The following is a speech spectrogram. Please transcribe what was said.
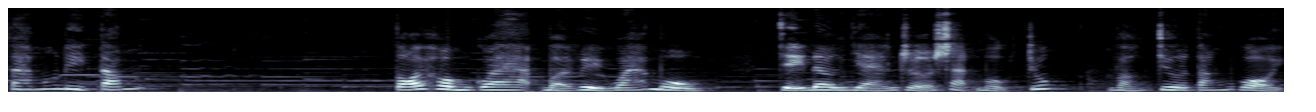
Ta muốn đi tắm. Tối hôm qua, bởi vì quá muộn, chỉ đơn giản rửa sạch một chút, vẫn chưa tắm gội.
